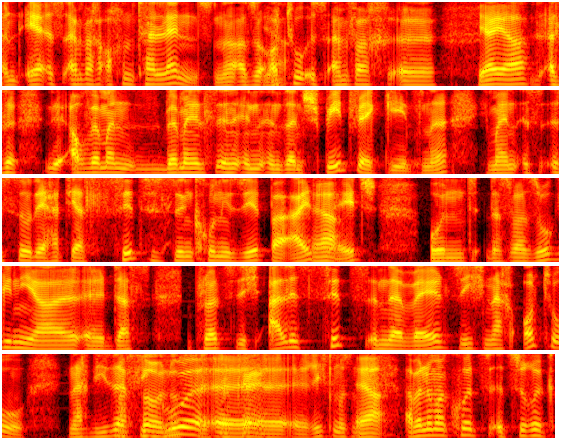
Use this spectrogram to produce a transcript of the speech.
und er ist einfach auch ein Talent, ne? Also Ja. Otto ist einfach, äh, Ja, ja. also auch wenn man, wenn man jetzt in, in, in sein Spätwerk geht, ne? Ich meine, es ist so, der hat ja Sid synchronisiert bei Ice Ja. Age und das war so genial, äh, dass plötzlich alle Sids in der Welt sich nach Otto, nach dieser so, Figur lustig, okay. äh, äh, richten mussten. Ja. Aber nochmal kurz äh, zurück.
